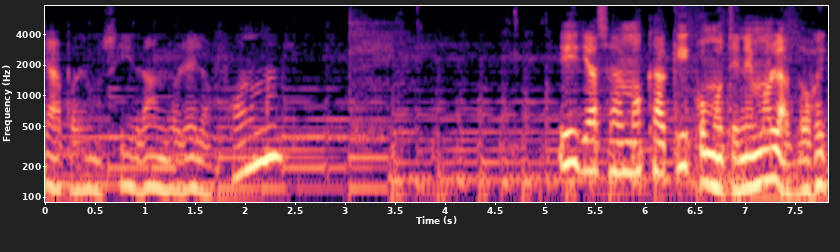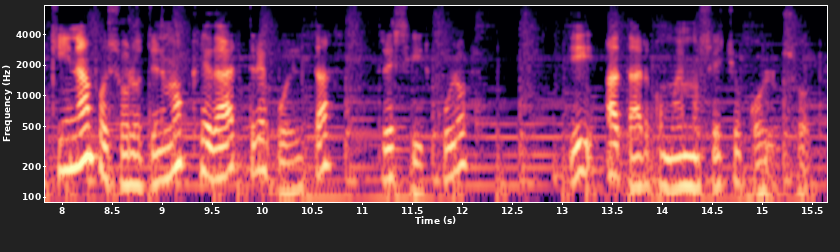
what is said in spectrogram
ya podemos ir dándole la forma. Y ya sabemos que aquí, como tenemos las dos esquinas, pues solo tenemos que dar tres vueltas, tres círculos y atar como hemos hecho con los otros.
